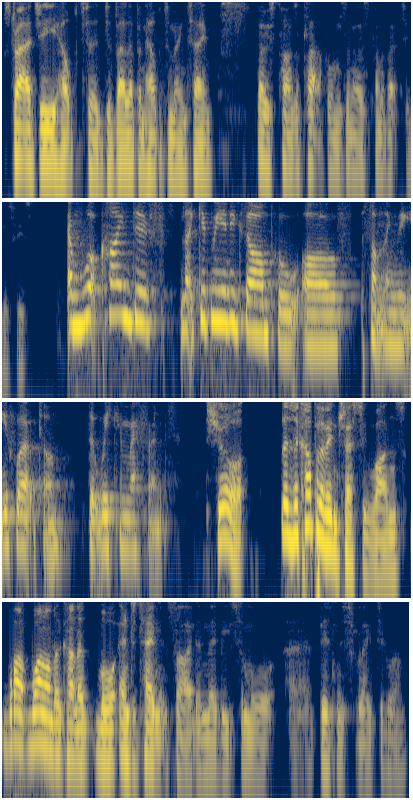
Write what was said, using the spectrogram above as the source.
strategy, help to develop, and help to maintain those kinds of platforms and those kind of activities. And what kind of like give me an example of something that you've worked on that we can reference? Sure. There's a couple of interesting ones. One, one on the kind of more entertainment side, and maybe some more uh, business related ones.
